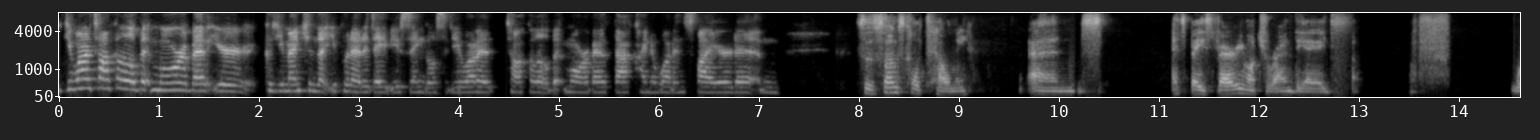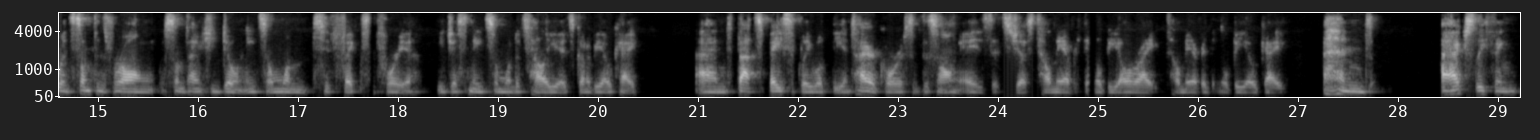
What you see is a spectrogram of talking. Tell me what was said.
do you want to talk a little bit more about your? Because you mentioned that you put out a debut single. So, do you want to talk a little bit more about that? Kind of what inspired it and. So the song's called "Tell Me," and it's based very much around the idea of when something's wrong, sometimes you don't need someone to fix it for you. You just need someone to tell you it's going to be okay. And that's basically what the entire chorus of the song is. It's just tell me everything will be all right. Tell me everything will be okay. And I actually think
